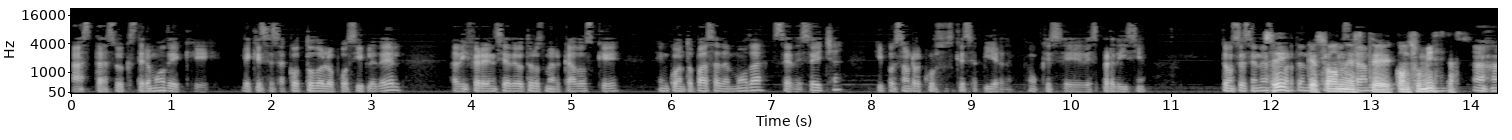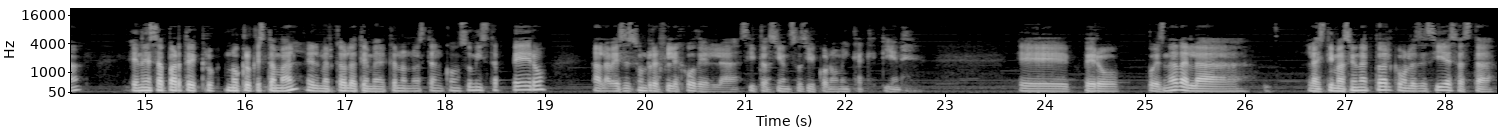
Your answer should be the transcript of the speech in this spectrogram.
hasta su extremo de que, de que se sacó todo lo posible de él, a diferencia de otros mercados que en cuanto pasa de moda se desecha y pues son recursos que se pierden o que se desperdician. Entonces en esa parte que son este, consumistas. Ajá. En esa parte no creo que está mal, el mercado latinoamericano no es tan consumista, pero a la vez es un reflejo de la situación socioeconómica que tiene. Eh, pero pues nada, la, la estimación actual, como les decía, es hasta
